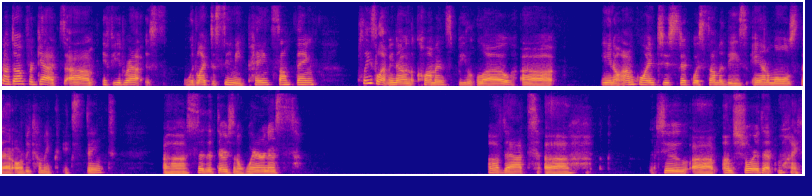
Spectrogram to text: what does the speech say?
Now, don't forget, um, if you'd would like to see me paint something, please let me know in the comments below. Uh, you know, I'm going to stick with some of these animals that are becoming extinct uh, so that there's an awareness of that. Uh, to uh, I'm sure that my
